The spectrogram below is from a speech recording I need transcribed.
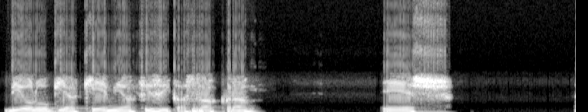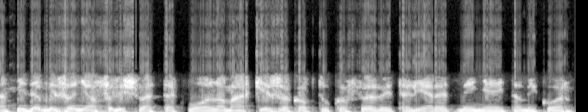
biológia, kémia, fizika szakra, és hát minden bizonyal fel is vettek volna, már kézbe kaptuk a fölvételi eredményeit, amikor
